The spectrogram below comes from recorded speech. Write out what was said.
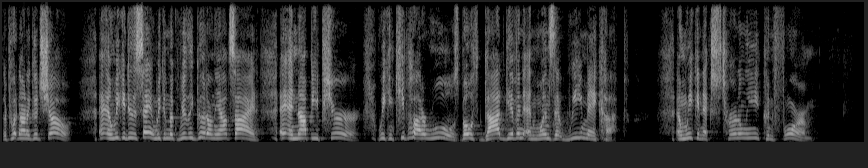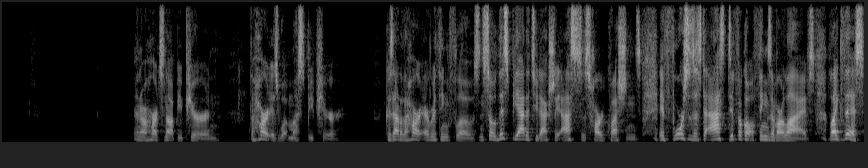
They're putting on a good show. And we can do the same. We can look really good on the outside and not be pure. We can keep a lot of rules, both God given and ones that we make up. And we can externally conform and our hearts not be pure. And the heart is what must be pure. Because out of the heart, everything flows. And so, this beatitude actually asks us hard questions. It forces us to ask difficult things of our lives, like this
